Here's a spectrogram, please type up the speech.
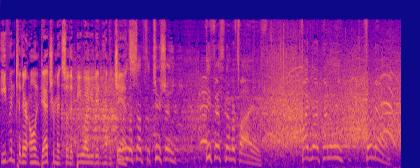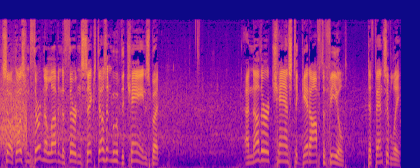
even to their own detriment, so that BYU didn't have a chance. A substitution, defense number five, five yard penalty, third down. So it goes from third and 11 to third and six. Doesn't move the chains, but another chance to get off the field defensively.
